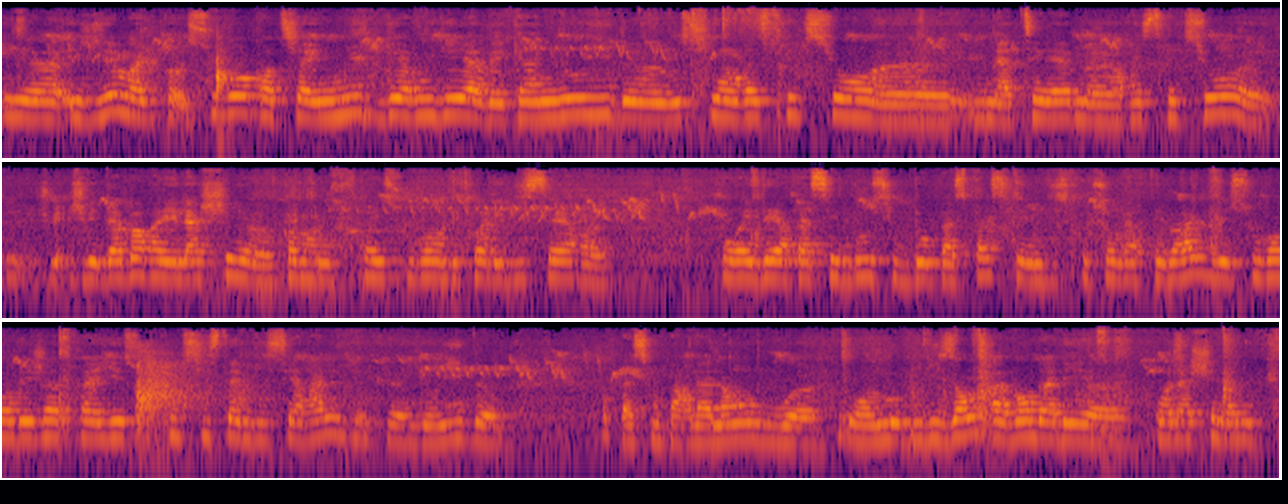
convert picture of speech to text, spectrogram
Et, euh, je disais, moi, souvent quand il y a une nuque dérouillée avec un yoïde aussi en restriction, euh, une ATM restriction, euh, je vais, d'abord aller lâcher, comme on ferait souvent des fois les viscères, pour aider à passer le dos si le dos passe pas, s'il y a une destruction vertébrale. Je vais souvent déjà travailler sur tout le système viscéral, donc yoïde, en passant par la langue ou, ou en le mobilisant, avant d'aller relâcher la nuque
